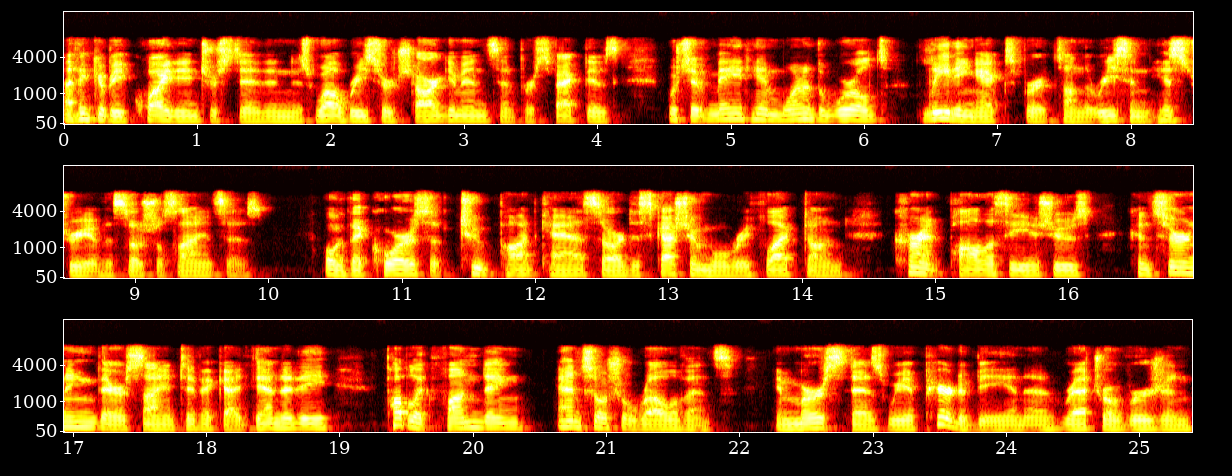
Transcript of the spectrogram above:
I think you'll be quite interested in his well researched arguments and perspectives, which have made him one of the world's leading experts on the recent history of the social sciences. Over the course of two podcasts, our discussion will reflect on current policy issues concerning their scientific identity, public funding, and social relevance, immersed as we appear to be in a retroversion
